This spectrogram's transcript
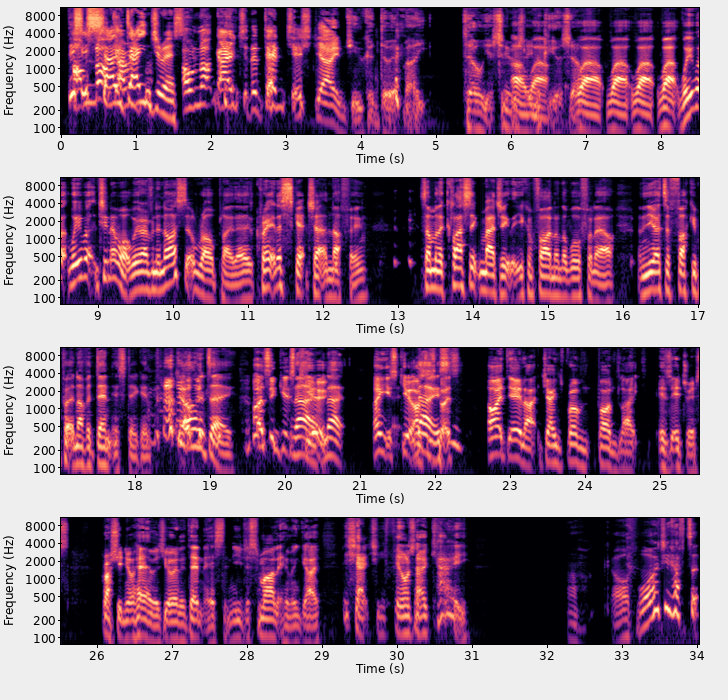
This I'm is so going- dangerous. I'm not going to the dentist, James. You can do it, mate. Tell you Oh seriously. wow! Look at yourself. Wow! Wow! Wow! Wow! We were, we were. Do you know what? We were having a nice little role play there, creating a sketch out of nothing. Some of the classic magic that you can find on the Wolf and Owl, and then you had to fucking put another dentist dig in. Do you know what I'm going to do? I think it's No, cute. no. I think it's cute. No, I've just got it's- this idea like James Bond, Bond, like is Idris brushing your hair as you're in a dentist, and you just smile at him and go, "This actually feels okay." Oh, God, why do you have to?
